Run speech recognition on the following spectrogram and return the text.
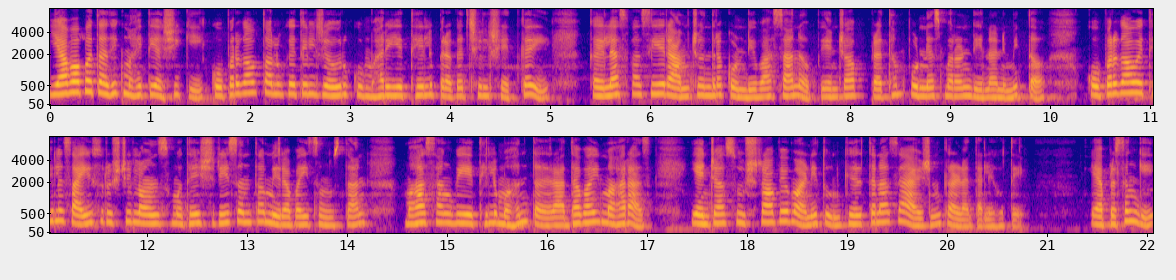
याबाबत अधिक माहिती अशी की कोपरगाव तालुक्यातील जेऊर कुंभारी येथील प्रगतशील शेतकरी कैलासवासी रामचंद्र कोंडिबा सानप यांच्या प्रथम पुण्यस्मरण दिनानिमित्त कोपरगाव येथील साईसृष्टी लॉन्समध्ये श्री संत मीराबाई संस्थान महासांगवी येथील महंत राधाबाई महाराज यांच्या सुश्राव्य वाणीतून कीर्तनाचे आयोजन करण्यात आले होते. याप्रसंगी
